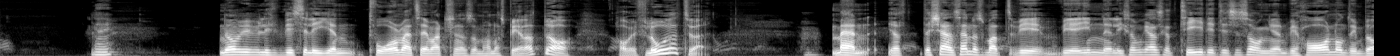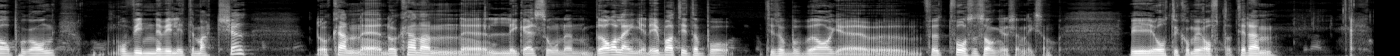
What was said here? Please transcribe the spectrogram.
Nej. Nu har vi visserligen två av de här tre matcherna som han har spelat bra har vi förlorat tyvärr. Men ja, det känns ändå som att vi, vi är inne liksom ganska tidigt i säsongen. Vi har någonting bra på gång. Och vinner vi lite matcher. Då kan, eh, då kan han eh, ligga i zonen bra länge. Det är bara att titta på, titta på Brage eh, för två säsonger sedan liksom. Vi återkommer ju ofta till den.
